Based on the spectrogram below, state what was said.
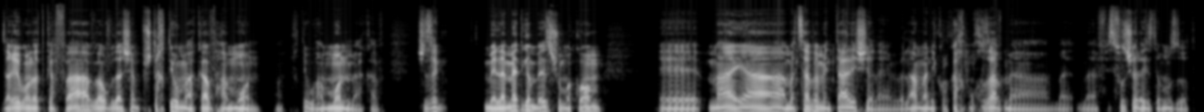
זה הריבון התקפה, והעובדה שהם פשוט החטיאו מהקו המון, החטיאו המון מהקו, שזה מלמד גם באיזשהו מקום אה, מה היה המצב המנטלי שלהם, ולמה אני כל כך מאוכזב מה, מה, מהפספוס של ההזדמנות הזאת.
